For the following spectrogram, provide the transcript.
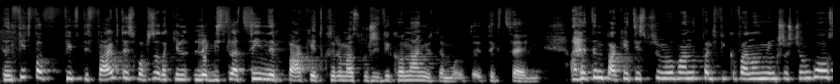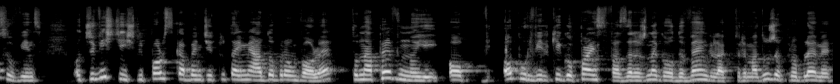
ten Fit for 55 to jest po prostu taki legislacyjny pakiet, który ma służyć wykonaniu temu, tych celi, ale ten pakiet jest przyjmowany kwalifikowaną większością głosów, więc oczywiście jeśli Polska będzie tutaj miała dobrą wolę, to na pewno jej opór wielkiego państwa zależnego od węgla, który ma duże problemy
